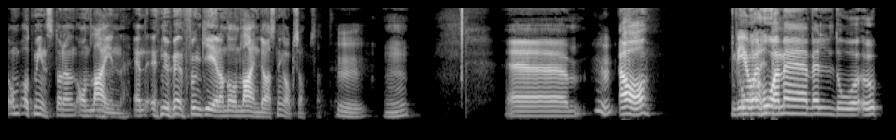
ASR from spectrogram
åtminstone en online, en, en, nu en fungerande online-lösning också. Mm. mm. Ehm, Ja, Vi har, H&M är väl då upp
